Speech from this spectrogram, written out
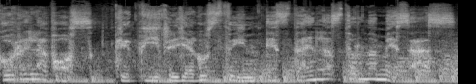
corre la voz que DJ Agustín está en las tornamesas.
